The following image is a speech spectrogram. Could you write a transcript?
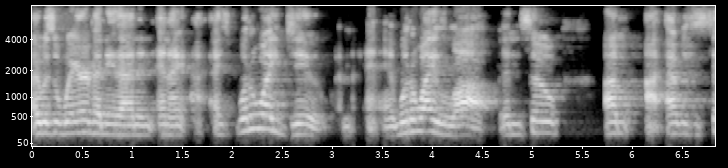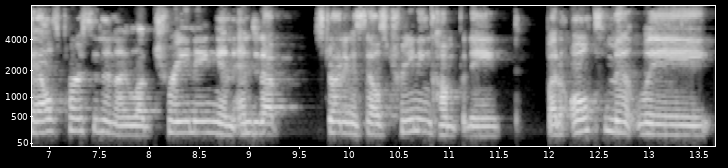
I was aware of any of that. And, and I, I, what do I do? And, and what do I love? And so um, I, I was a salesperson and I loved training and ended up starting a sales training company, but ultimately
